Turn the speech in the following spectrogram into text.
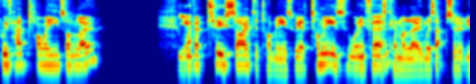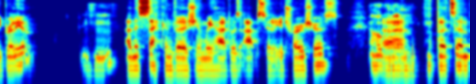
we've had Tom Eaves on loan. Yeah. We've had two sides of Tom Eaves. We have Tom Eaves when he first came on loan was absolutely brilliant. Mm-hmm. And the second version we had was absolutely atrocious. Okay. Um, but um,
